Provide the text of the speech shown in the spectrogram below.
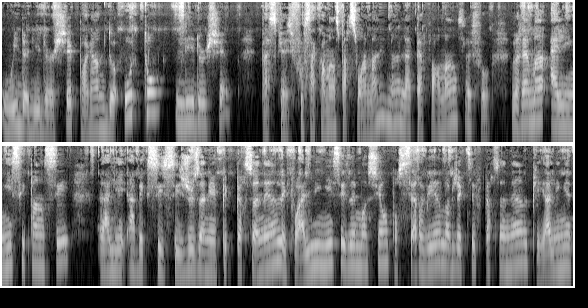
oui, de leadership, programmes de auto-leadership, parce qu'il faut, ça commence par soi-même, hein, la performance. Il faut vraiment aligner ses pensées, avec ses, Jeux olympiques personnels. Il faut aligner ses émotions pour servir l'objectif personnel, puis aligner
